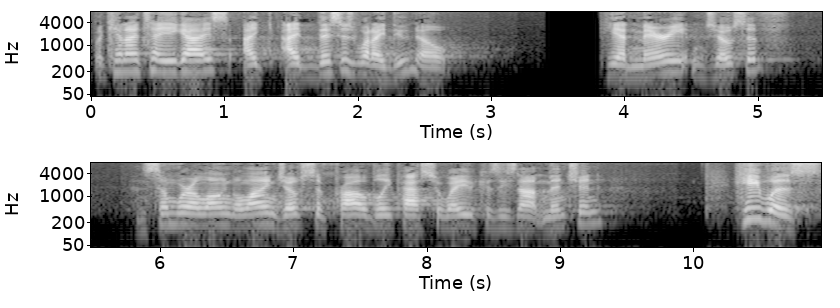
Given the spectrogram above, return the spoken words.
But can I tell you guys, I, I, this is what I do know. He had Mary and Joseph and somewhere along the line, Joseph probably passed away because he's not mentioned. He was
